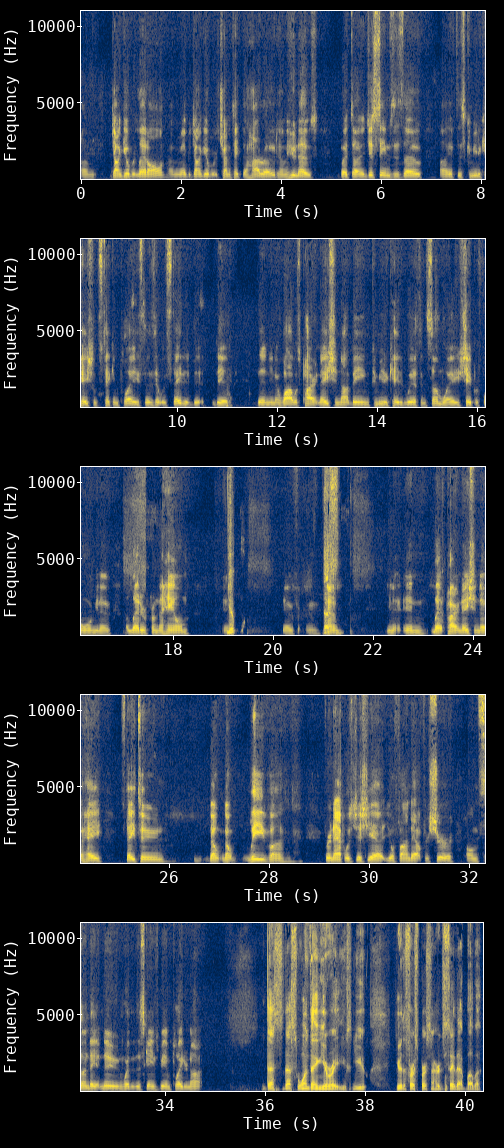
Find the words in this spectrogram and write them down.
um, John Gilbert led on. I mean, maybe John Gilbert was trying to take the high road. I mean, who knows? But uh, it just seems as though uh, if this communication was taking place as it was stated it did, then you know why was Pirate Nation not being communicated with in some way, shape, or form? You know, a letter from the helm. And, yep you know, kind of, you know, and let Pirate Nation know, hey, stay tuned. Don't don't leave uh, for Annapolis just yet. You'll find out for sure on Sunday at noon whether this game's being played or not. That's that's one thing you're right. You you you're the first person I heard to say that, Bubba,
